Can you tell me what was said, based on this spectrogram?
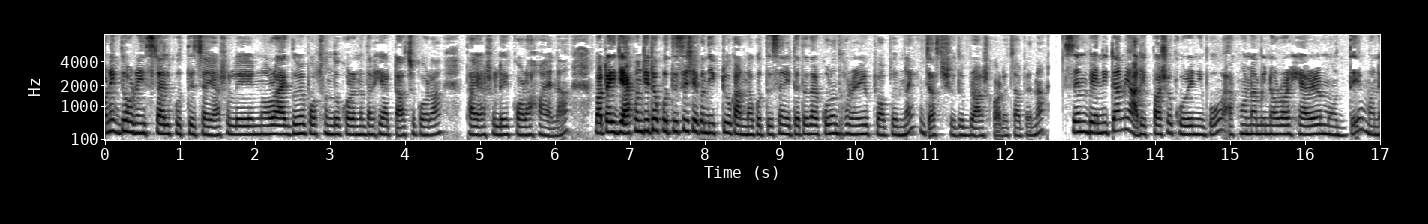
অনেক ধরনের স্টাইল করতে চাই। আসলে নরা একদমই পছন্দ করে না তার হেয়ার টাচ করা, তাই আসলে করা হয় না। বাট এই যে এখন যেটা করতেছে সেখানে একটু কান্না করতেছেন এটাতে তার কোনো ধরনের প্রবলেম নাই জাস্ট শুধু ব্রাশ করা যাবে না। সেম বেনিটা আমি আরেক পাশও করে নিব। এখন আমি নরার হেয়ারের মধ্যে মানে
